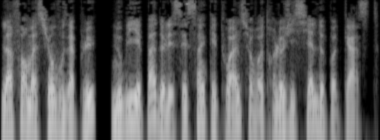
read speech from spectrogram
L'information vous a plu, n'oubliez pas de laisser 5 étoiles sur votre logiciel de podcast.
